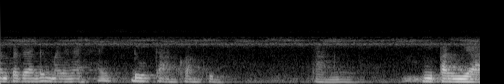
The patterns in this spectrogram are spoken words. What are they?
มันแสดงขึ้นมาอย่างไรให้ดูตามความจริง ตามนี้ มีปัญญา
